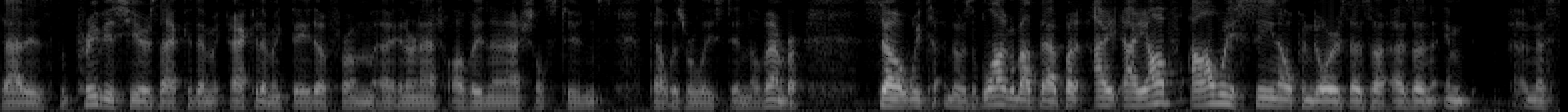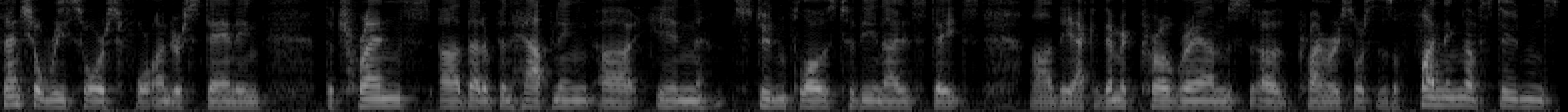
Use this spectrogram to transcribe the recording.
that is the previous year's academic academic data from uh, international of international students that was released in November. So we t- there was a blog about that, but I, I have always seen Open Doors as a, as an an essential resource for understanding the trends uh, that have been happening uh, in student flows to the United States, uh, the academic programs, uh, primary sources of funding of students,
